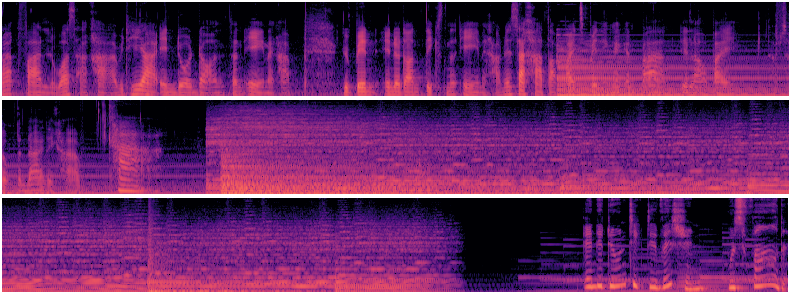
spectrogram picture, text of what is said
รากฟัน หรือว่าสาขาวิทยาเอนโดดอนนั่นเองนะครับ หรือเป็นเอนโดดอนติกส์นั่นเองนะครับ ในสาขาต่อไปจะเป็นยังไงกันบ้าง เดี๋ยวเราไปรับชมกันได้เลยครับ ค่ะ The endodontic Division was founded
